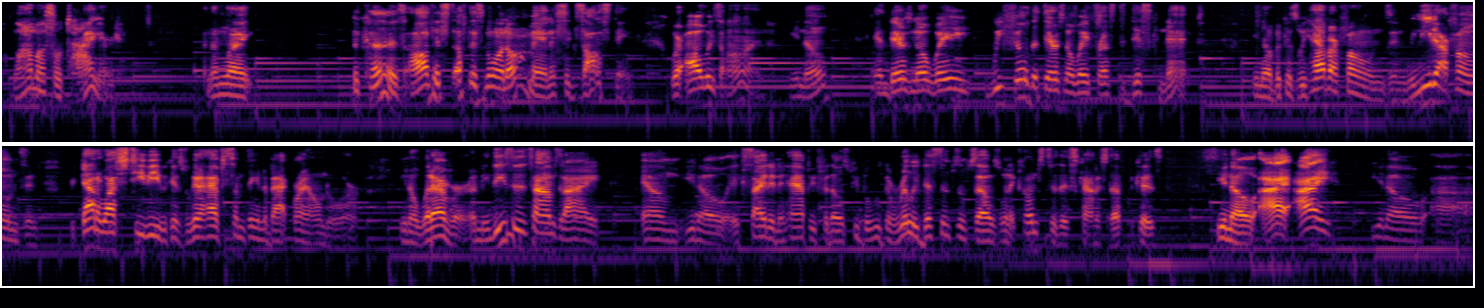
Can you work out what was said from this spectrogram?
why am I so tired? And I'm like, because all this stuff that's going on, man, it's exhausting. We're always on, you know, and there's no way, we feel that there's no way for us to disconnect, you know, because we have our phones and we need our phones and we got to watch TV because we're to have something in the background or, you know, whatever. I mean, these are the times that I am, you know, excited and happy for those people who can really distance themselves when it comes to this kind of stuff because you know, I, I, you know, uh,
